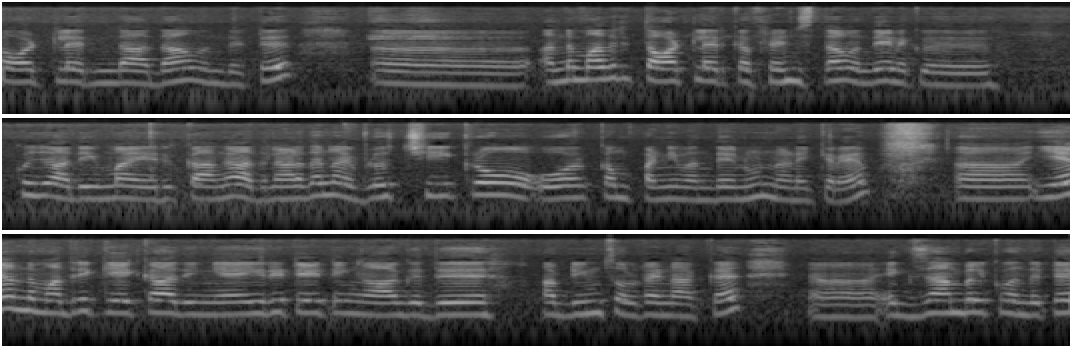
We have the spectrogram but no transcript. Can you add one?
தாட்டில் இருந்தால் தான் வந்துட்டு அந்த மாதிரி தாட்டில் இருக்க ஃப்ரெண்ட்ஸ் தான் வந்து எனக்கு கொஞ்சம் அதிகமாக இருக்காங்க. அதனால தான் நான் இவ்வளோ சீக்கிரம் ஓவர் கம் பண்ணி வந்தேன்னு நினைக்கிறேன். ஏன் அந்த மாதிரி கேட்காதீங்க? இரிட்டேட்டிங் ஆகுது அப்படின்னு சொல்கிறேன்னாக்க எக்ஸாம்பிளுக்கு வந்துட்டு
